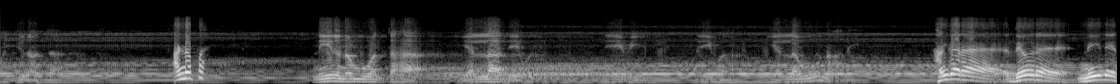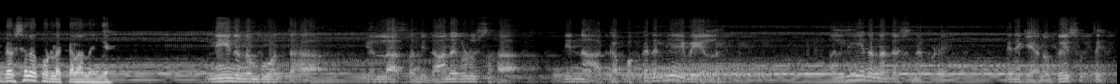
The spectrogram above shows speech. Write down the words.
ಮಂಜುನಾಥ. ಅಣ್ಣಪ್ಪ. ನೀನು ನಂಬುವಂತಹ ಎಲ್ಲ ದೇವರು ದೇವಿ ದೈವ ಎಲ್ಲವೂ ನಾನೇ. ಹಂಗಾರೆ ದೇವರೇ ನೀನೇ ದರ್ಶನ ಕೊಡ್ಲಕ್ಕಲ್ಲ ನಂಗೆ? ನೀನು ನಂಬುವಂತಹ ಎಲ್ಲ ಸನ್ನಿಧಾನಗಳು ಸಹ ನಿನ್ನ ಅಕ್ಕಪಕ್ಕದಲ್ಲಿಯೇ ಇವೆಯಲ್ಲ. ಅಲ್ಲಿಯೇ ನನ್ನ ದರ್ಶನ ಪಡೆ. ನಿನಗೆ ಅನುಗ್ರಹಿಸುತ್ತೇನೆ.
